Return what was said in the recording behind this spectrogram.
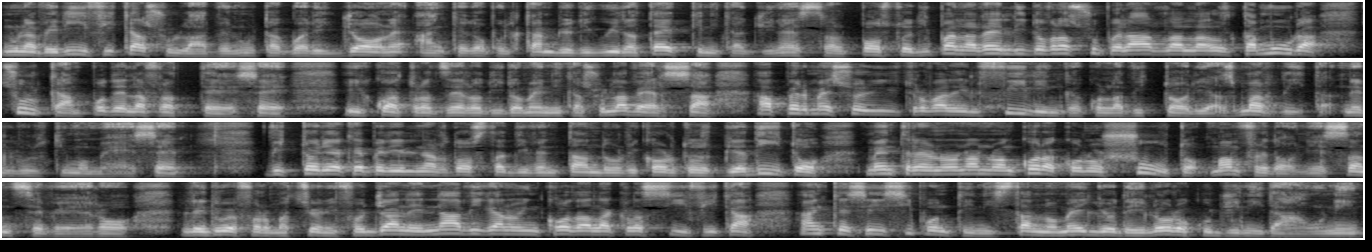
Una verifica sulla avvenuta guarigione, anche dopo il cambio di guida tecnica, Ginestra al posto di Panarelli dovrà superarla all'Altamura sul campo della Frattese. Il 4-0 di domenica sulla Versa ha permesso di ritrovare il feeling con la vittoria smarrita nell'ultimo mese. Vittoria che per il Nardò sta diventando un ricordo sbiadito, mentre non hanno ancora conosciuto Manfredoni e Sansevero. Le due formazioni foggiane navigano in coda alla classifica, anche se i sipontini stanno meglio dei loro cugini Dauni.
